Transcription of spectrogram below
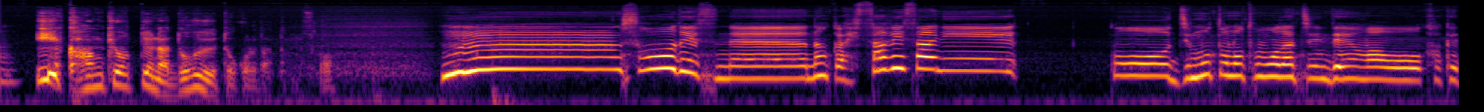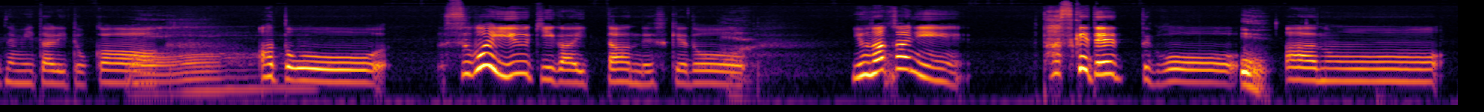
ん、いい環境っていうのはどういうところだったんですか？うーんそうですね。なんか久々にこう地元の友達に電話をかけてみたりとかああとすごい勇気がいったんですけど、はい。夜中に「助けて!」ってこうおあのー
